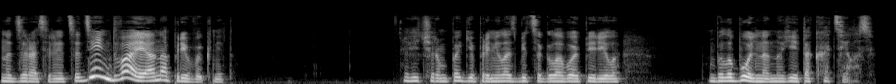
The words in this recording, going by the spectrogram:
надзирательница. «День-два, и она привыкнет». Вечером Пегги принялась биться головой о перила. Было больно, но ей так хотелось.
